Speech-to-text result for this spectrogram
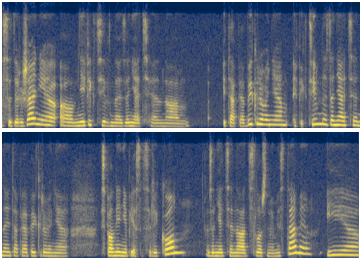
Содержание, а, неэффективное занятие на этапе обыгрывания, эффективное занятие на этапе обыгрывания, исполнение пьесы целиком, занятие над сложными местами и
